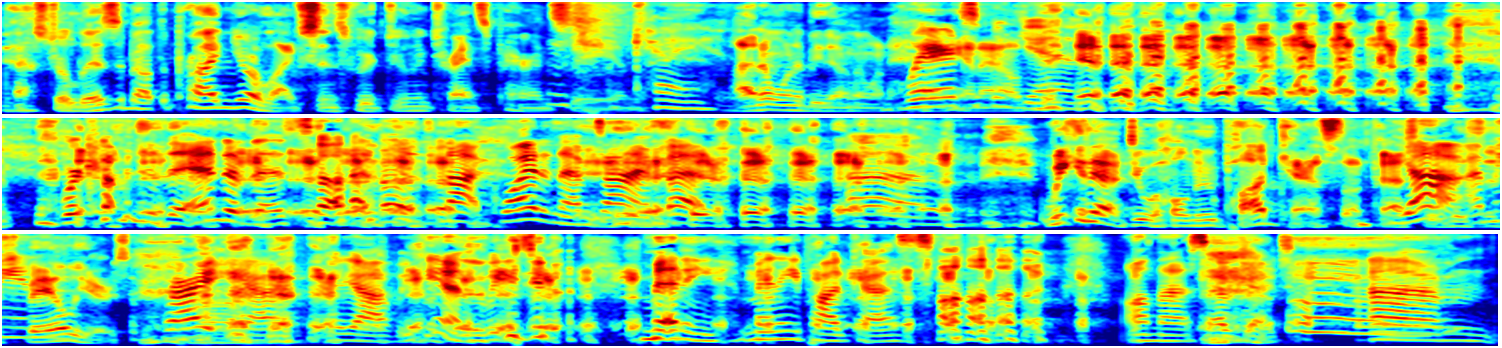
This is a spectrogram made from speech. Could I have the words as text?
Pastor Liz, about the pride in your life since we're doing transparency. And Okay. I don't want to be the only one Where to begin? We're coming to the end of this, so I know it's not quite enough time. But We can have, do a whole new podcast on Pastor yeah, Liz's I mean, failures. Right? Yeah, yeah. We can. We can do many, many podcasts on that subject. Um,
